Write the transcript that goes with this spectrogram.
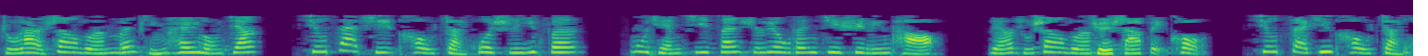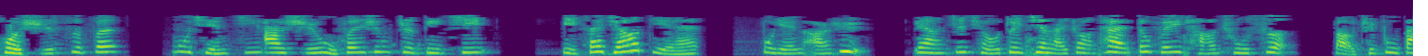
卓尔上轮闷平黑龙江，休赛期后斩获十一分，目前积三十六分，继续领跑。辽足上轮绝杀北控，休赛期后斩获十四分，目前积二十五分，升至第七。比赛焦点不言而喻。两支球队近来状态都非常出色，保持不败。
